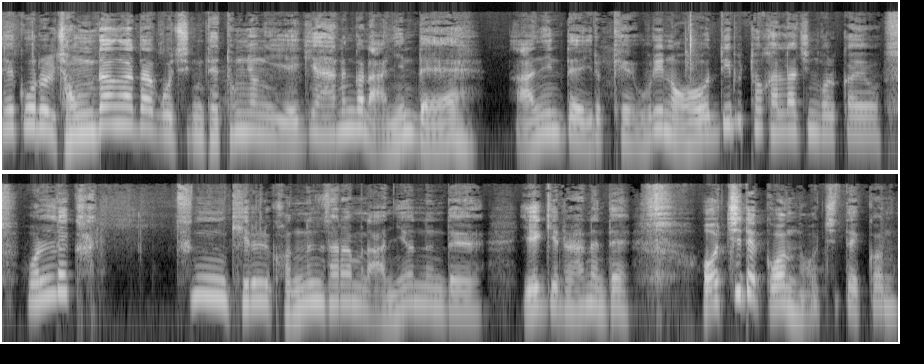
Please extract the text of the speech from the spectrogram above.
해고를 정당하다고 지금 대통령이 얘기하는 건 아닌데 아닌데 이렇게 우리는 어디부터 갈라진 걸까요? 원래 같 은 길을 걷는 사람은 아니었는데 얘기를 하는데 어찌 됐건 어찌 됐건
